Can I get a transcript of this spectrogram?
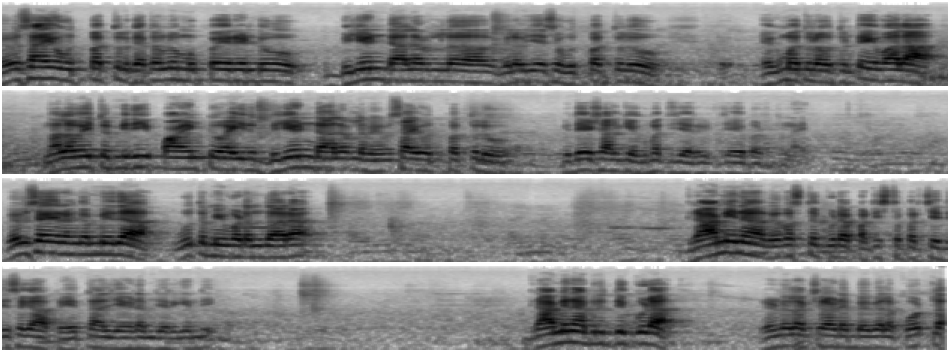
వ్యవసాయ ఉత్పత్తులు గతంలో ముప్పై రెండు బిలియన్ డాలర్ల విలువ చేసే ఉత్పత్తులు ఎగుమతులు అవుతుంటే ఇవాళ నలభై తొమ్మిది పాయింట్ ఐదు బిలియన్ డాలర్ల వ్యవసాయ ఉత్పత్తులు విదేశాలకు ఎగుమతి జరి- చేయబడుతున్నాయి. వ్యవసాయ రంగం మీద ఊతం ఇవ్వడం ద్వారా గ్రామీణ వ్యవస్థకు కూడా పటిష్టపరిచే దిశగా ప్రయత్నాలు చేయడం జరిగింది. గ్రామీణాభివృద్ధికి కూడా రెండు లక్షల డెబ్బై వేల కోట్ల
